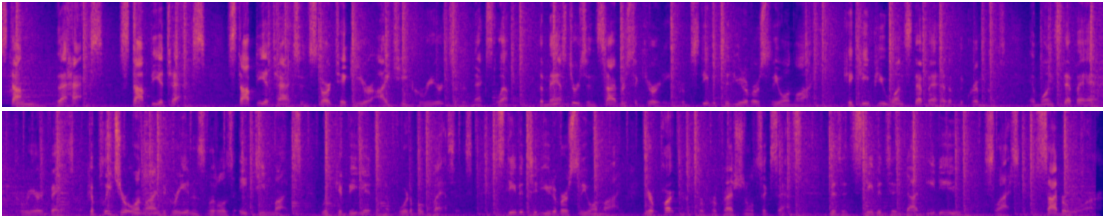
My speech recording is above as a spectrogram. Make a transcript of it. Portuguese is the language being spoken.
Stop the hacks. Stop the attacks. Stop the attacks and start taking your IT career to the next level. The Masters in Cybersecurity from Stevenson University Online can keep you one step ahead of the criminals and one step ahead of career advancement. Complete your online degree in as little as 18 months with convenient and affordable classes. Stevenson University Online, your partner for professional success. Visit stevenson.edu slash cyberwar.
